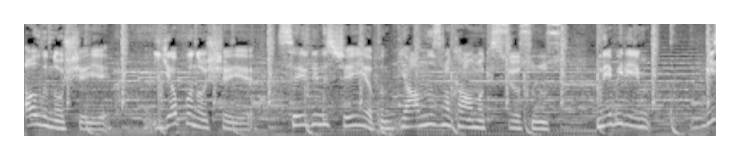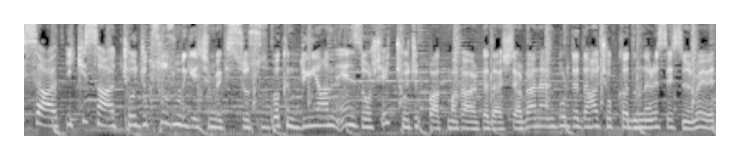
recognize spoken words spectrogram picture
alın o şeyi yapın o şeyi sevdiğiniz şeyi yapın yalnız mı kalmak istiyorsunuz ne bileyim bir saat iki saat çocuksuz mu geçirmek istiyorsunuz? Bakın dünyanın en zor şey çocuk bakmak arkadaşlar. Ben yani burada daha çok kadınlara sesleniyorum. Evet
